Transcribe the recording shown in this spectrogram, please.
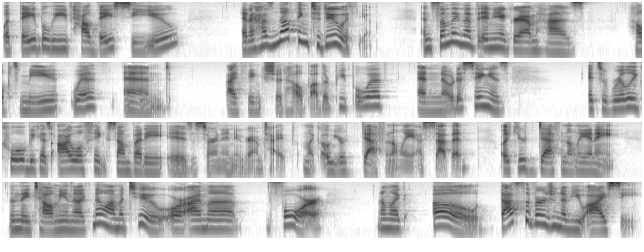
what they believe, how they see you. And it has nothing to do with you. And something that the Enneagram has helped me with and I think should help other people with and noticing is it's really cool because I will think somebody is a certain Enneagram type. I'm like, oh, you're definitely a seven. Or like, you're definitely an eight. Then they tell me and they're like, no, I'm a two or I'm a four. And I'm like, oh, that's the version of you I see.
